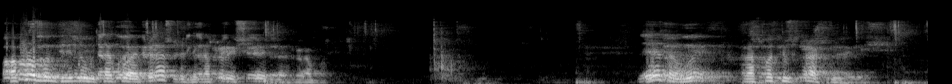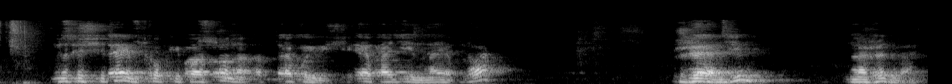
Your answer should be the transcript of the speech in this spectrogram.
Попробуем придумать такую операцию, для которой все это работает. Для этого мы рассмотрим страшную вещь. Мы сосчитаем скобки Пуассона от такой вещи. F1 на F2, G1 на G2.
